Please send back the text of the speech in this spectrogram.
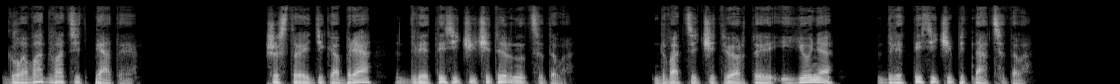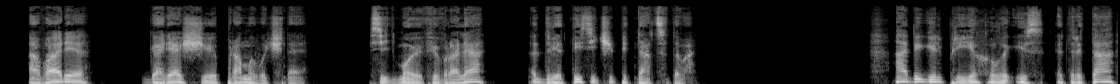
Глава 25. 6 декабря 2014. 24 июня 2015. Авария. Горящая промывочная. 7 февраля 2015. Абигель приехала из Этрета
